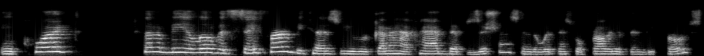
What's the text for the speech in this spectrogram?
In court, it's going to be a little bit safer because you're going to have had depositions and the witness will probably have been deposed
